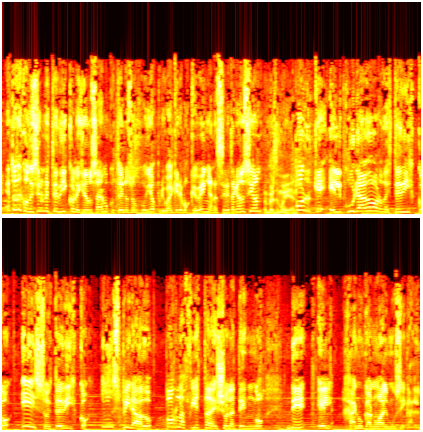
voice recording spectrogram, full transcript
Entonces cuando hicieron este disco le dijeron, sabemos que ustedes no son judíos, pero igual queremos que vengan a hacer esta canción. Me parece muy bien. Porque el curador de este disco hizo este disco inspirado por la fiesta de Yo la tengo de el Hanukkah anual musical.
